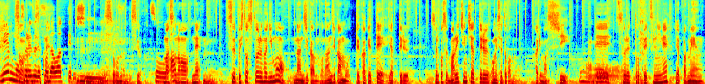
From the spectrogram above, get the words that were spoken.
麺もそれぞれこだわってるし、そうなんですよ。まあそのね、うんスープ一つ取るのにも何時間も何時間もってかけてやってる、それこそ丸一日やってるお店とかもありますし、あ、うんで、それと別にね、やっぱ麺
